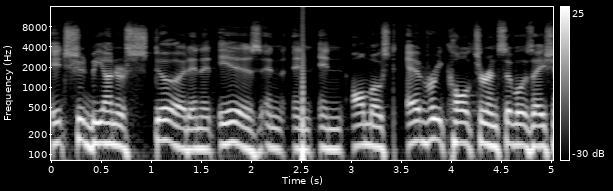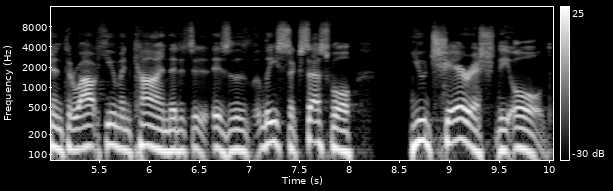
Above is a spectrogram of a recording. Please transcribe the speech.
it should be understood, and it is in, in, in almost every culture and civilization throughout humankind that is, is at least successful. You cherish the old,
